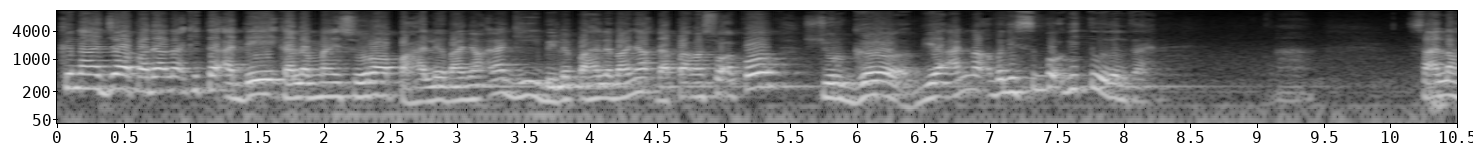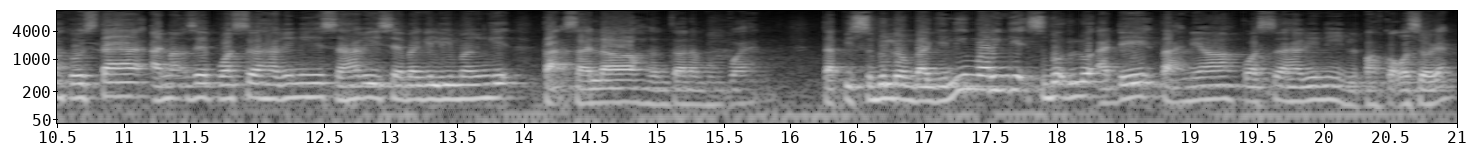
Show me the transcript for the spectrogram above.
kena ajar pada anak kita adik kalau main surah pahala banyak lagi. Bila pahala banyak dapat masuk apa? Syurga. Biar anak boleh sebut gitu tuan-tuan. Salah ke ustaz? Anak saya puasa hari ni Sehari saya bagi RM5 Tak salah tuan-tuan dan perempuan Tapi sebelum bagi RM5 Sebut dulu adik Tahniah puasa hari ni. Lepas buka puasa kan?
